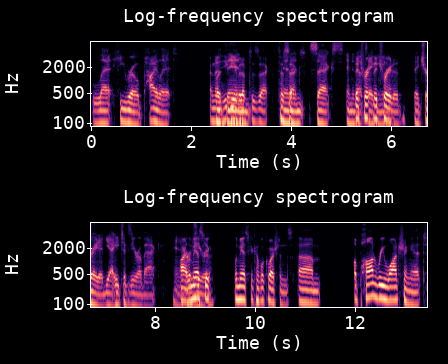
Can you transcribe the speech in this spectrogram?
Let Heero pilot, And then he gave it up then- to Zechs to and then Sex. Sex ended They up they taking it. traded. They traded. Yeah, he took Zero back. And, All right, let me ask you. Let me ask you a couple of questions. Um, upon rewatching it,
